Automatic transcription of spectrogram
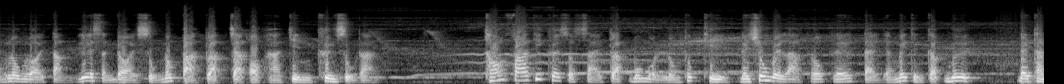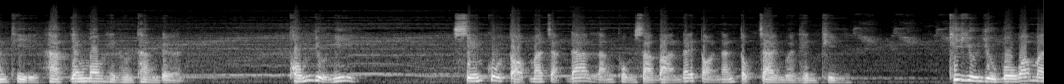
งลงลอยต่ำเลี่ยสันดอยสูงนกป่ากลับจากออกหากินคืนสู่รังท้องฟ้าที่เคยสดใสกลับมัวหม่นลงทุกทีในช่วงเวลาโพลเพลแต่ยังไม่ถึงกับมืด ในทันทีหากยังมองเห็นหนทางเดิน ผมอยู่นี่ เสียงกูตอบมาจากด้านหลังผมสาบานได้ตอนนั้นตกใจเหมือนเห็นผี ที่อยู่ๆโบว่ามา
